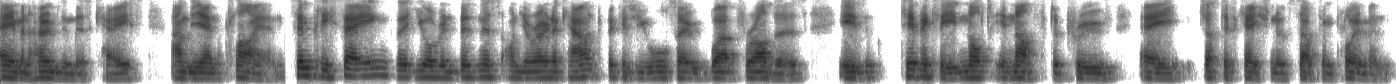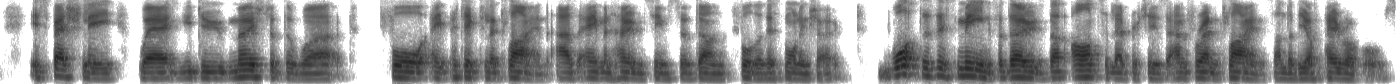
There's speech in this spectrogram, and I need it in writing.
Eamonn Holmes in this case, and the end client. Simply saying that you're in business on your own account because you also work for others is typically not enough to prove a justification of self employment, especially where you do most of the work for a particular client, as Eamonn Holmes seems to have done for the This Morning Show. What does this mean for those that aren't celebrities and for end clients under the off payroll rules?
